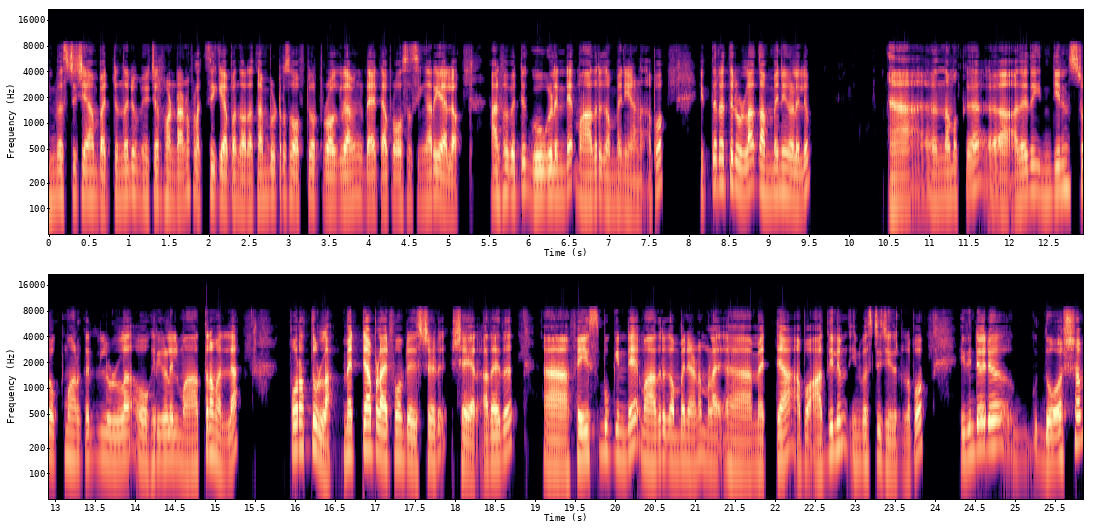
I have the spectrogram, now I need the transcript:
ഇൻവെസ്റ്റ് ചെയ്യാൻ പറ്റുന്ന ഒരു മ്യൂച്വൽ ഫണ്ടാണ് ഫ്ലക്സി ക്യാപ്പ് എന്ന് പറയുന്നത്. Computer software programming data processing അറിയാലോ? ആൽഫബറ്റ് ഗൂഗിളിന്റെ മാതൃ കമ്പനിയാണ് അപ്പോൾ ഇത്തരത്തിലുള്ള കമ്പനികളിലും നമുക്ക് അതായത് ഇന്ത്യൻ സ്റ്റോക്ക് മാർക്കറ്റിലുള്ള ഓഹരികളിൽ മാത്രമല്ല പുറത്തുള്ള മെറ്റ പ്ലാറ്റ്ഫോം രജിസ്റ്റേർഡ് ഷെയർ അതായത് ഫേസ്ബുക്കിന്റെ മാതൃ കമ്പനിയാണ് മെറ്റ അപ്പോൾ അതിലും ഇൻവെസ്റ്റ് ചെയ്തിട്ടുള്ളത് അപ്പോൾ ഇതിന്റെ ഒരു ദോഷം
